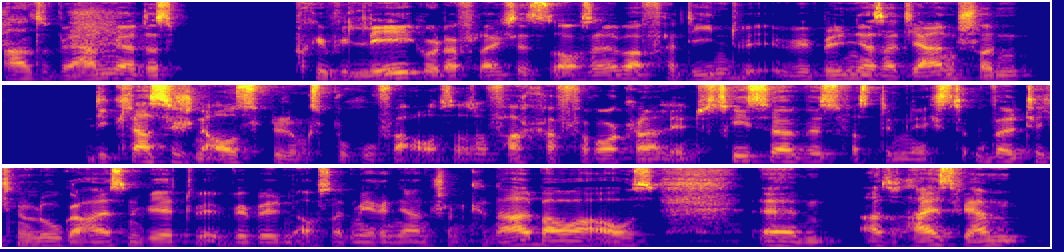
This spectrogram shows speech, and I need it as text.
Also wir haben ja das Privileg oder vielleicht ist es auch selber verdient. Wir bilden ja seit Jahren schon die klassischen Ausbildungsberufe aus, also Fachkraft für Rohrkanal Industrieservice, was demnächst Umwelttechnologe heißen wird. Wir, wir, bilden auch seit mehreren Jahren schon Kanalbauer aus. Ähm, also das heißt, wir haben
